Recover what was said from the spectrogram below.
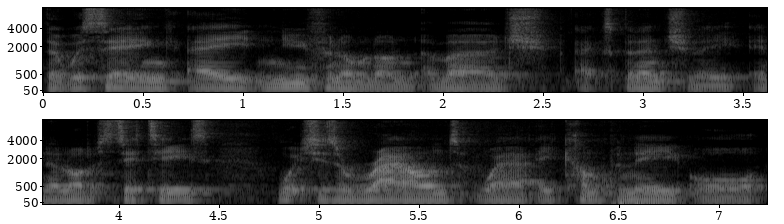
that we're seeing a new phenomenon emerge exponentially in a lot of cities, which is around where a company or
